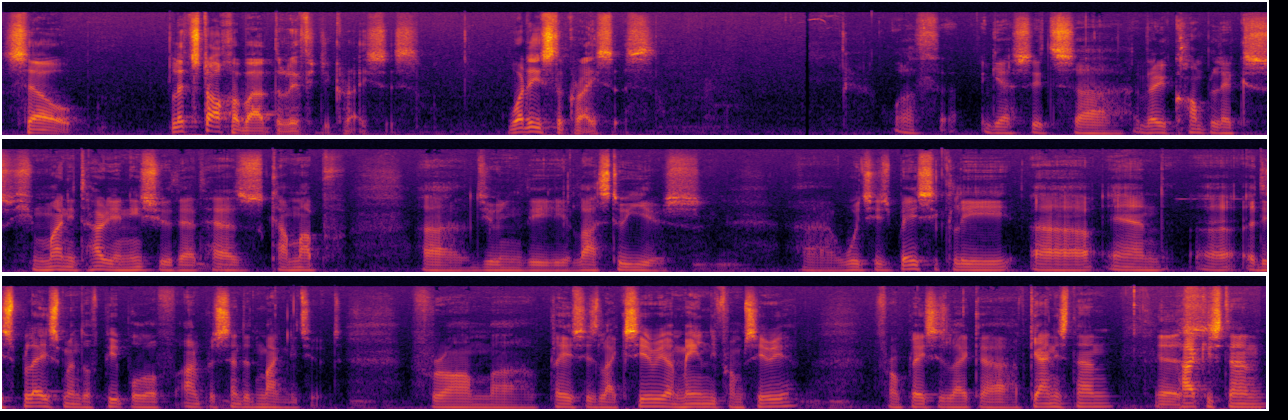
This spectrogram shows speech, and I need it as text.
So let's talk about the refugee crisis. What is the crisis? Well, I guess it's a very complex humanitarian issue that has come up uh, during the last two years, uh, which is basically uh, and uh, a displacement of people of unprecedented magnitude from uh, places like Syria, mainly from Syria, from places like uh, Afghanistan, Yes. Pakistan,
